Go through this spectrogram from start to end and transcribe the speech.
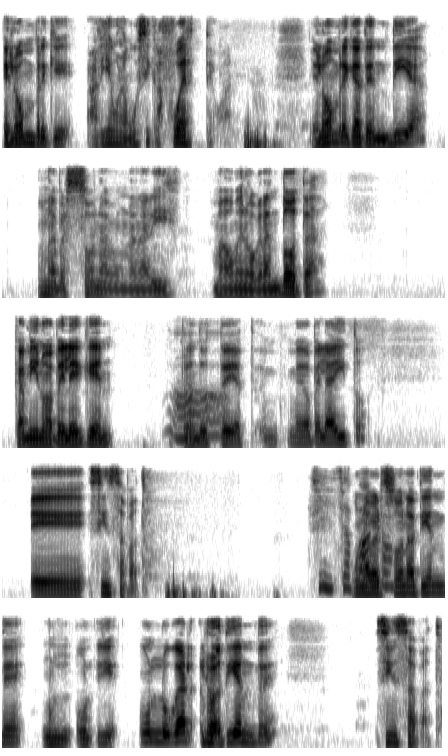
El hombre que. Había una música fuerte, weón. El hombre que atendía, una persona con una nariz más o menos grandota, camino a Pelequén, prende Ah, usted medio peladito, eh, sin zapato. Sin Una persona atiende, un, un lugar lo atiende sin zapato.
